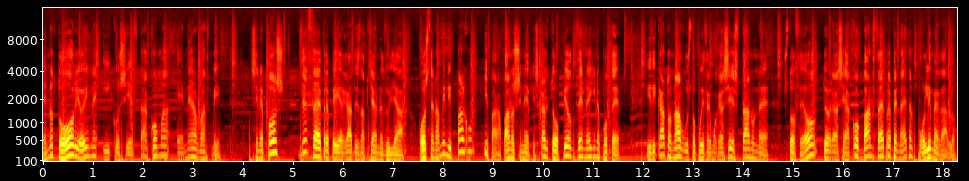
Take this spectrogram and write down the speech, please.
ενώ το όριο είναι οι 27,9 βαθμοί. Συνεπώς, δεν θα έπρεπε οι εργάτες να πιάνουν δουλειά, ώστε να μην υπάρχουν ή παραπάνω συνέπειες, κάτι το οποίο δεν έγινε ποτέ. Ειδικά τον Αύγουστο που οι θερμοκρασίες φτάνουν στο Θεό, το εργασιακό μπαν θα έπρεπε να ήταν πολύ μεγάλο.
